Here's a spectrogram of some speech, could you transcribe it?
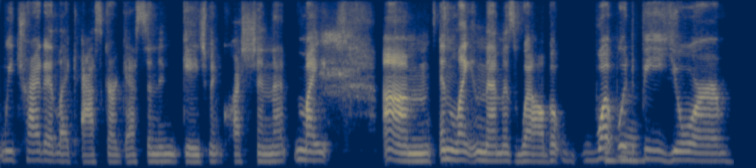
we try to like ask our guests an engagement question that might um enlighten them as well but what would Mhm. be your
